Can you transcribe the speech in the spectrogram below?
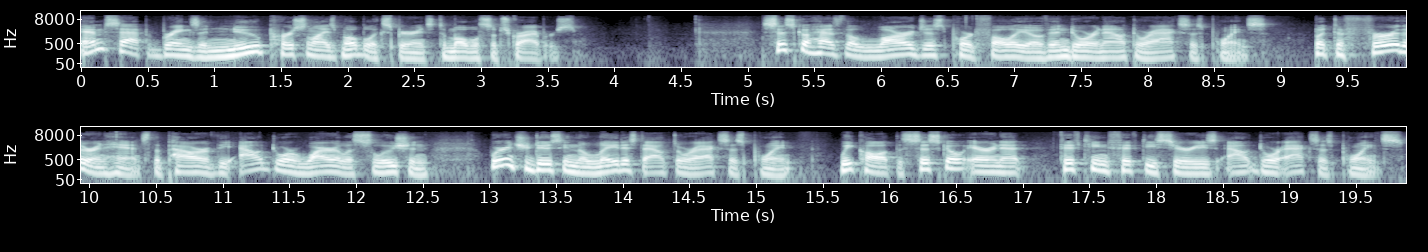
MSAP brings a new personalized mobile experience to mobile subscribers. Cisco has the largest portfolio of indoor and outdoor access points, but to further enhance the power of the outdoor wireless solution, we're introducing the latest outdoor access point. We call it the Cisco Aironet 1550 series outdoor access points.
